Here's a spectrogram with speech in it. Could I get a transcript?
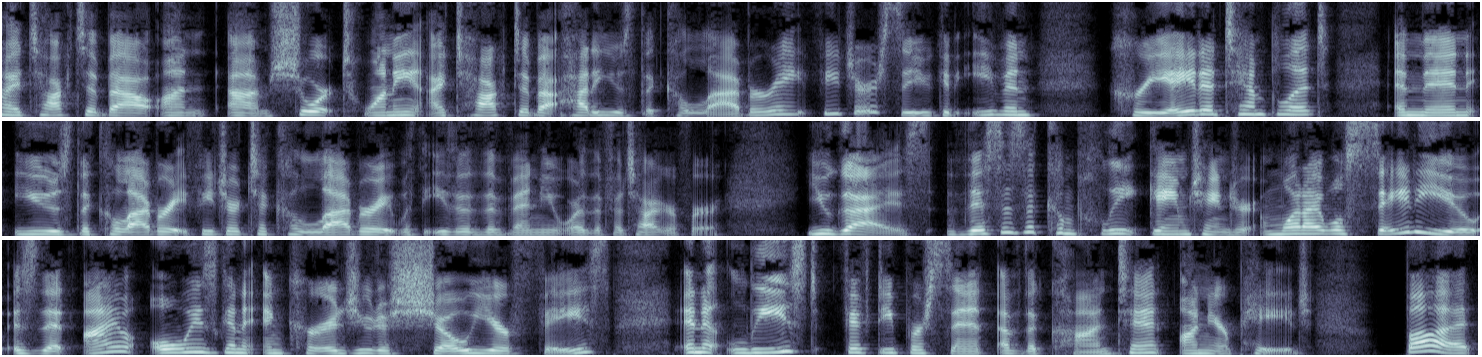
I talked about on um, Short 20, I talked about how to use the collaborate feature. So you could even create a template and then use the collaborate feature to collaborate with either the venue or the photographer. You guys, this is a complete game changer. And what I will say to you is that I'm always going to encourage you to show your face in at least 50% of the content on your page. But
